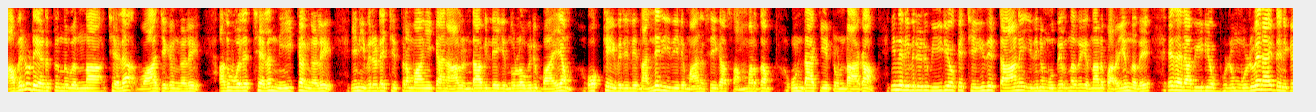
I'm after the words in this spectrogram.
അവരുടെ അടുത്തുനിന്ന് വന്ന ചില വാചകങ്ങൾ അതുപോലെ ചില നീക്കങ്ങൾ ഇനി ഇവരുടെ ചിത്രം വാങ്ങിക്കാൻ ആളുണ്ടാവില്ലേ എന്നുള്ള ഒരു ഭയം ഒക്കെ ഇവരിൽ നല്ല രീതിയിൽ മാനസിക സമ്മർദ്ദം ഉണ്ടാക്കിയിട്ടുണ്ടാകാം. ഇന്നലെ ഇവരൊരു വീഡിയോ ഒക്കെ ചെയ്തിട്ടാണ് ഇതിന് മുതിർന്നത് എന്നാണ് പറയുന്നത്. ഏതായാലും ആ വീഡിയോ മുഴുവനായിട്ട് എനിക്ക്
